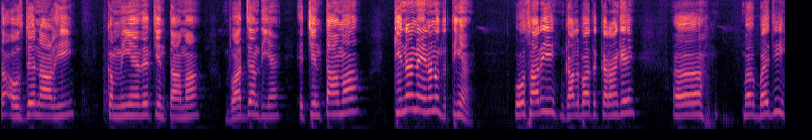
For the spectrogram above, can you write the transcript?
ਤਾਂ ਉਸ ਦੇ ਨਾਲ ਹੀ ਕਮੀਆਂ ਦੇ ਚਿੰਤਾਵਾਂ ਵੱਧ ਜਾਂਦੀਆਂ। ਇਹ ਚਿੰਤਾਵਾਂ ਕਿਹਨਾਂ ਨੇ ਇਹਨਾਂ ਨੂੰ ਦਿੱਤੀਆਂ? ਉਹ ਸਾਰੀ ਗੱਲਬਾਤ ਕਰਾਂਗੇ। ਬ- ਬਾਈ ਜੀ,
